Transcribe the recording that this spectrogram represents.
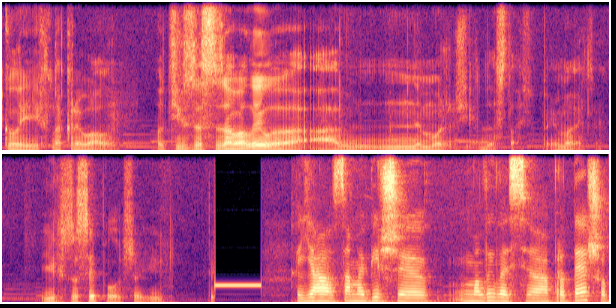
коли їх накривало. От їх завалило, а не можеш їх достати, розумієте? Їх засипало, все, і Я саме більше молилася про те, щоб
